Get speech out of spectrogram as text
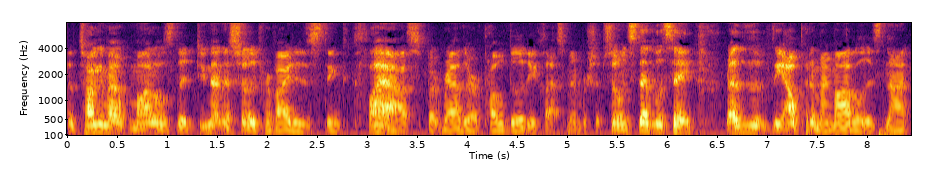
uh, talking about models that do not necessarily provide a distinct class, but rather a probability of class membership. So instead, let's say rather the output of my model is not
